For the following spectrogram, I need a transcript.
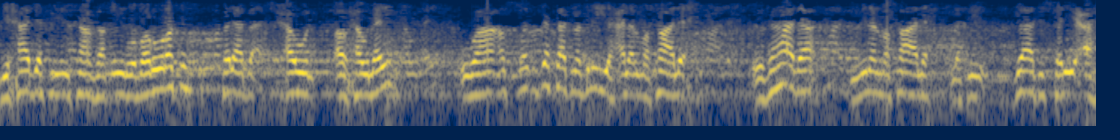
لحاجة الإنسان فقير وضرورته فلا بأس حول أو حولين. والزكاة مبنية على المصالح. فهذا من المصالح التي جاءت الشريعة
